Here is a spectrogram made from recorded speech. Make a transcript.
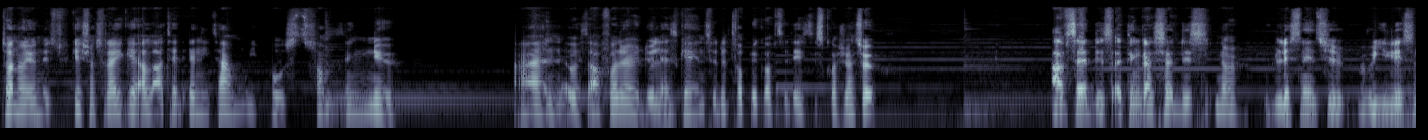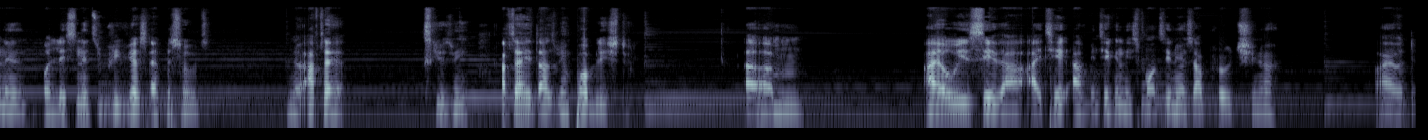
Turn on your notifications so that you get alerted anytime we post something new. And without further ado, let's get into the topic of today's discussion. So, I've said this, I think I said this, you know, listening to re listening or listening to previous episodes, you know, after, excuse me, after it has been published, um, I always say that I take, I've been taking a spontaneous approach, you know. I would,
